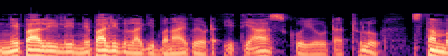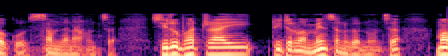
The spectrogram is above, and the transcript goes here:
नेपालीले नेपालीको लागि बनाएको एउटा इतिहासको एउटा ठूलो स्तम्भको सम्झना हुन्छ। शिरू भट्टराई ट्विटरमा मेन्शन गर्नुहुन्छ म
